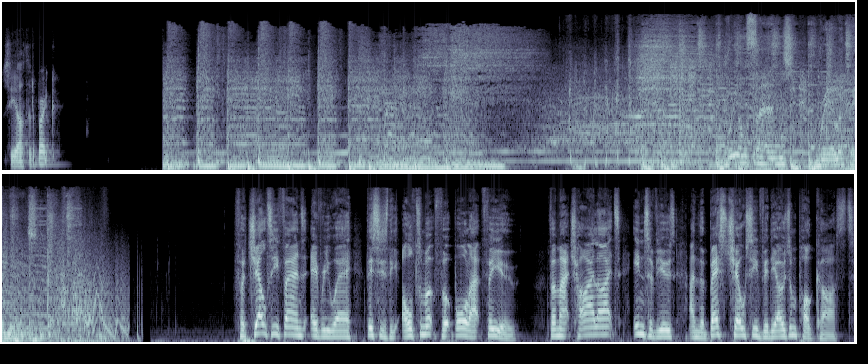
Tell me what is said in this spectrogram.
see you after the break. Real fans, real opinions. For Chelsea fans everywhere, this is the ultimate football app for you. For match highlights, interviews, and the best Chelsea videos and podcasts.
